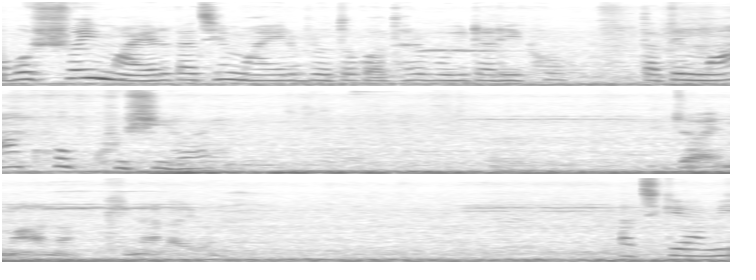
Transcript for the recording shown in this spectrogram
অবশ্যই মায়ের কাছে মায়ের ব্রত কথার বইটা রেখো, তাতে মা খুব খুশি হয়। জয় মা লক্ষ্মীনারায়ণ। আজকে আমি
